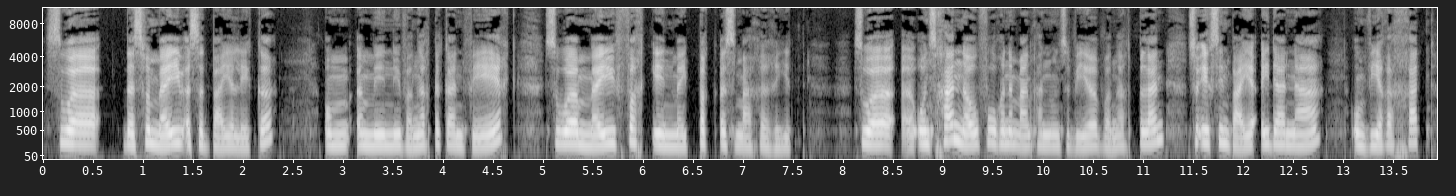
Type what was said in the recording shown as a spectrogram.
So dis vir my is dit baie lekker om in die wingerd te kan werk. So my vig en my pik is maar gereed. So uh, ons gaan nou volgende maand gaan ons weer wingerd plan. So ek sien baie uit daarna om weer 'n gat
